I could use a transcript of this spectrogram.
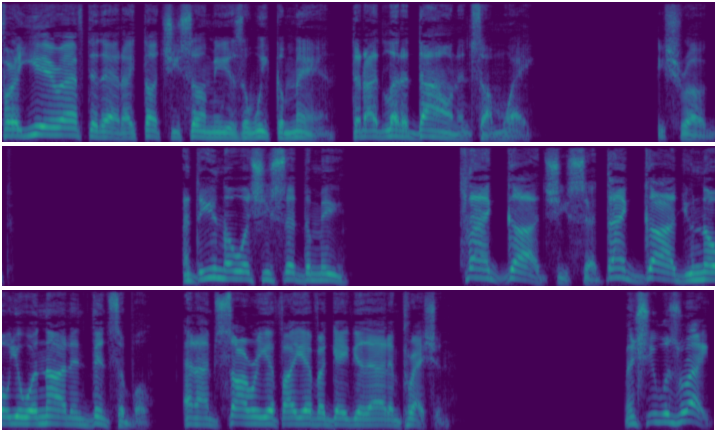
For a year after that, I thought she saw me as a weaker man, that I'd let her down in some way. He shrugged. And do you know what she said to me? Thank God, she said. Thank God you know you were not invincible. And I'm sorry if I ever gave you that impression. And she was right.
